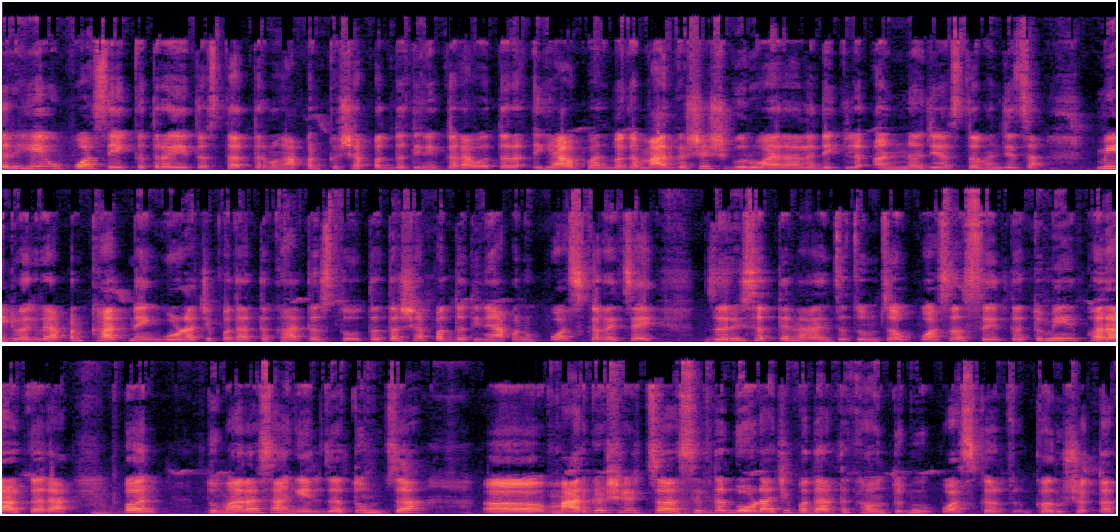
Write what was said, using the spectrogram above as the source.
तर हे उपवास एकत्र येत असतात. तर मग आपण कशा पद्धतीने करावं? तर ह्या उपवास बघा मार्गशीर्ष गुरुवाराला देखील अन्न जे असतं म्हणजेच मीठ वगैरे आपण खात नाही गोडाचे पदार्थ खात असतो तर तशा पद्धतीने आपण उपवास करायचा आहे. जरी सत्यनारायणचा तुमचा उपवास असेल तर तुम्ही फराळ करा. पण तुम्हाला सांगेल जर तुमचा मार्गशीर्षचा असेल तर गोडाचे पदार्थ खाऊन तुम्ही उपवास कर- करू शकतात.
